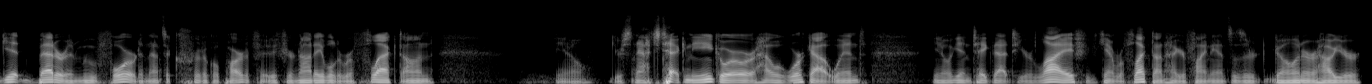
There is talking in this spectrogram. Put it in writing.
get better and move forward. And that's a critical part of it. If you're not able to reflect on, you know, your snatch technique or, or how a workout went, you know, again, take that to your life. If you can't reflect on how your finances are going or how you're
